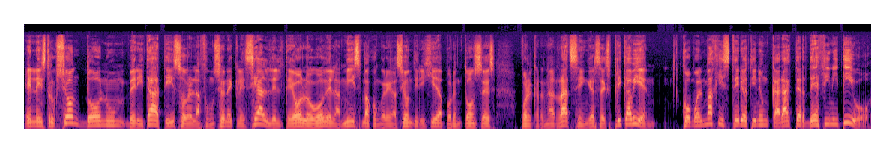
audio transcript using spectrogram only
En la instrucción Donum Veritatis sobre la función eclesial del teólogo de la misma congregación dirigida por entonces por el cardenal Ratzinger se explica bien como el magisterio tiene un carácter definitivo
